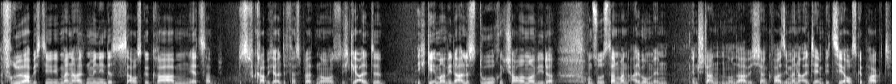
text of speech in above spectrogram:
früher habe ich die, meine alten Minidiscs ausgegraben, jetzt habe grabe ich alte Festplatten aus, ich gehe alte, ich gehe immer wieder alles durch, ich schaue immer wieder. Und so ist dann mein Album in, entstanden. Und da habe ich dann quasi meine alte MPC ausgepackt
